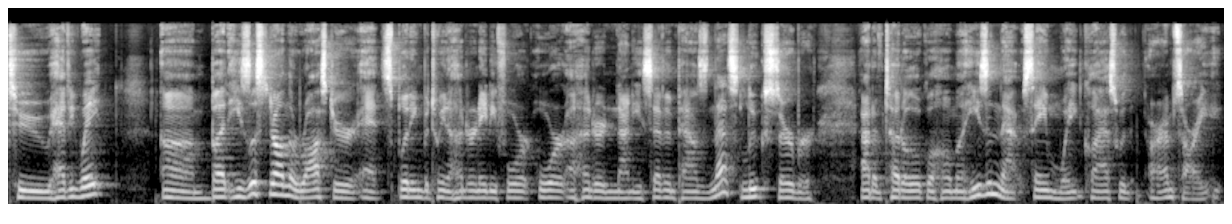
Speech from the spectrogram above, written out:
to heavyweight, um, but he's listed on the roster at splitting between 184 or 197 pounds, and that's Luke Surber out of Tuttle, Oklahoma. He's in that same weight class with, or I'm sorry,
